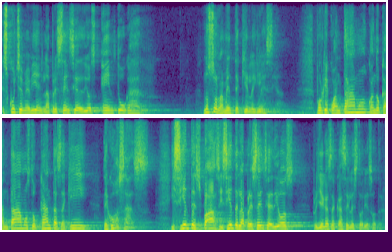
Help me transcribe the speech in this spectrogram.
Escúcheme bien, la presencia de Dios en tu hogar. No solamente aquí en la iglesia. Porque cantamos, cuando cantamos, tú cantas aquí, te gozas y sientes paz y sientes la presencia de Dios, pero llegas a casa y la historia es otra.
